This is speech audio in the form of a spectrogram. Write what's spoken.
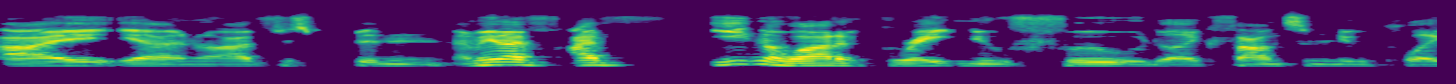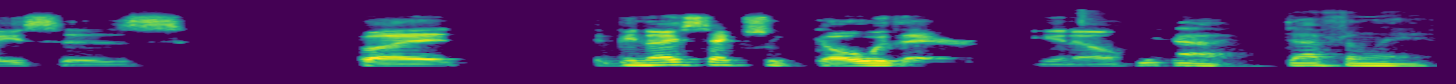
I yeah, no, I've just been I mean I've I've eaten a lot of great new food, like found some new places, but it'd be nice to actually go there, you know? Yeah, definitely.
